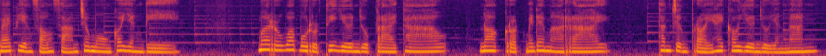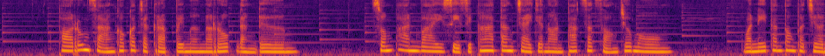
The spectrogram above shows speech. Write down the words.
ม้เพียงสองสามชั่วโมงก็ยังดี เมื่อรู้ว่าบุรุษที่ยืนอยู่ปลายเท้า นอกกรดไม่ได้มาร้าย ท่านจึงปล่อยให้เขายืนอยู่อย่างนั้น พอรุ่งสางเขาก็จะกลับไปเมืองนรกดังเดิม สมภารวัย 45 ตั้งใจจะนอนพักสักสองชั่วโมง วันนี้ท่านต้องเผชิญ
